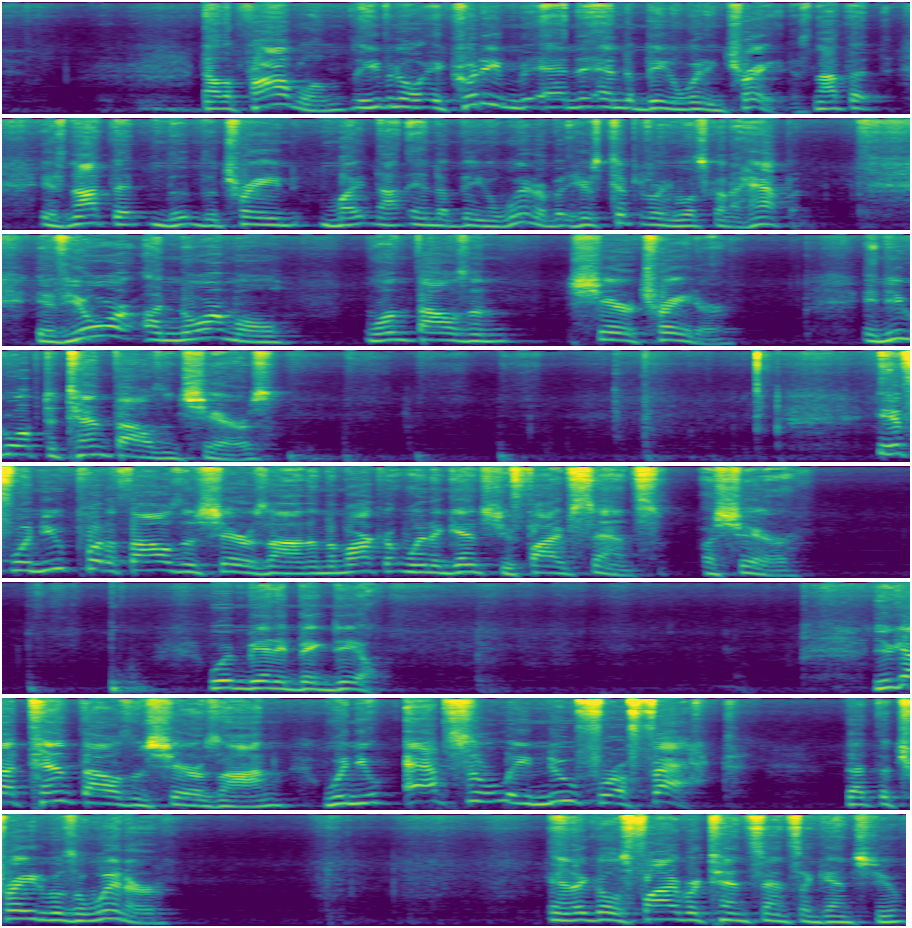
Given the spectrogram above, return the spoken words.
Now the problem, even though it could even end, end up being a winning trade, it's not that it's not that the, the trade might not end up being a winner, but here's typically what's going to happen. If you're a normal 1,000 share trader and you go up to 10,000 shares, if when you put a 1,000 shares on and the market went against you 5 cents a share, wouldn't be any big deal. You got 10,000 shares on when you absolutely knew for a fact that the trade was a winner and it goes 5 or 10 cents against you.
